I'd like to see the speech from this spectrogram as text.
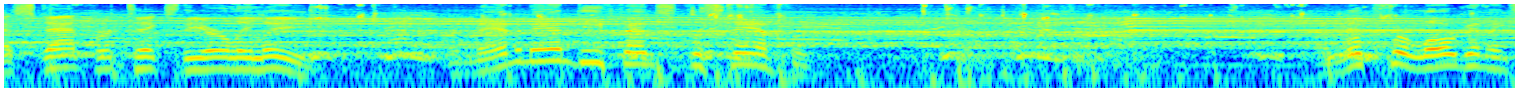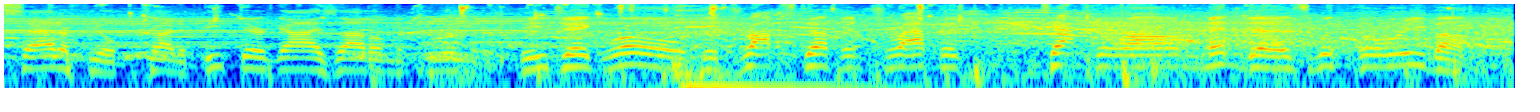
as Stanford takes the early lead. man-to-man -man defense for Stanford. And Look for Logan and Satterfield to try to beat their guys out on the perimeter. B.J. Grove, the drop step in traffic, tapped around Mendez with the rebound.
